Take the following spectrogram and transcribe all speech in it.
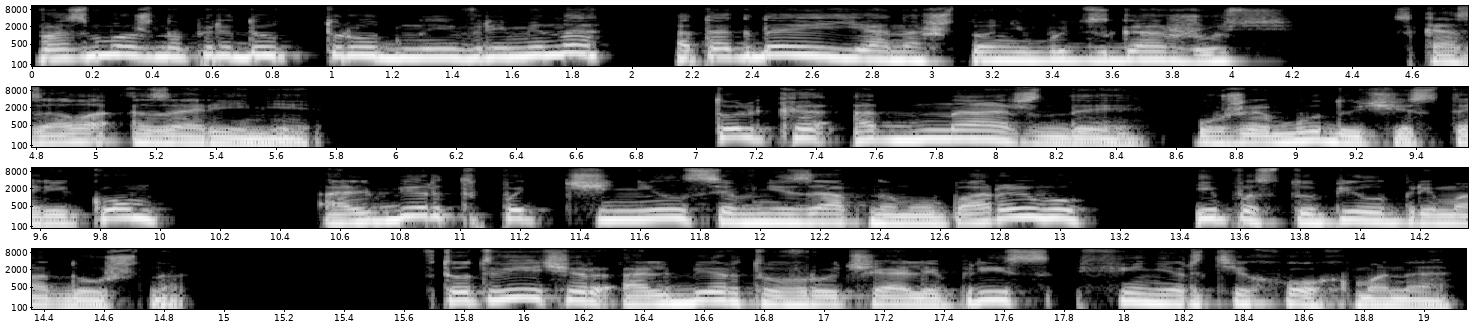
Возможно, придут трудные времена, а тогда и я на что-нибудь сгожусь», — сказала озарение. Только однажды, уже будучи стариком, Альберт подчинился внезапному порыву и поступил прямодушно. В тот вечер Альберту вручали приз Финерти Хохмана,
